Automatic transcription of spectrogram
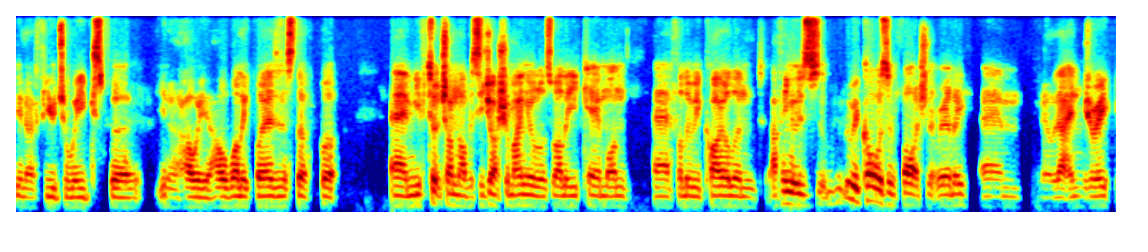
you know, future weeks for, you know, how he how well he plays and stuff. But um, you've touched on obviously Josh Emmanuel as well. He came on uh, for Lewie Coyle, and I think it was Lewie Coyle was unfortunate, really. Um, you know, with that injury,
